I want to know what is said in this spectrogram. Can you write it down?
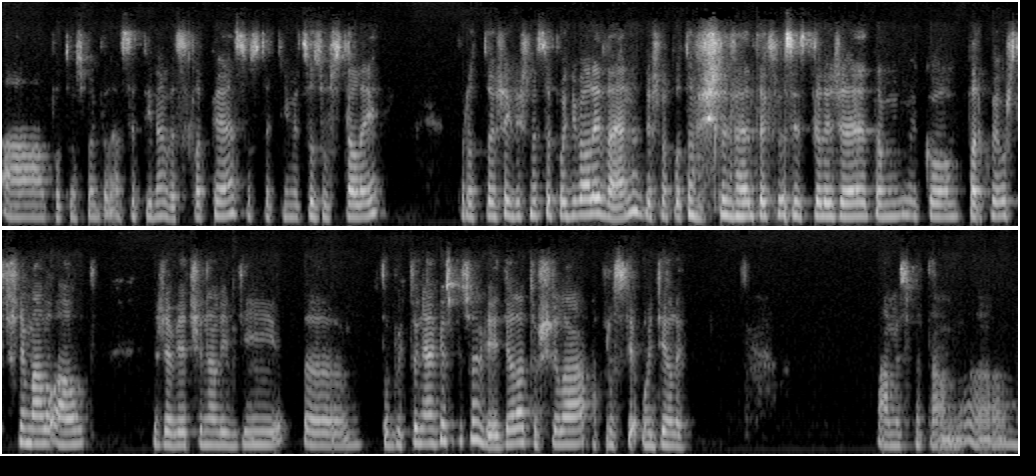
A potom jsme byli asi týden ve sklepě s ostatními, co zůstali, protože když jsme se podívali ven, když jsme potom vyšli ven, tak jsme zjistili, že tam jako parkuje už strašně málo aut, že většina lidí to buď to nějakým způsobem věděla, tušila a prostě oděli a my jsme tam uh,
